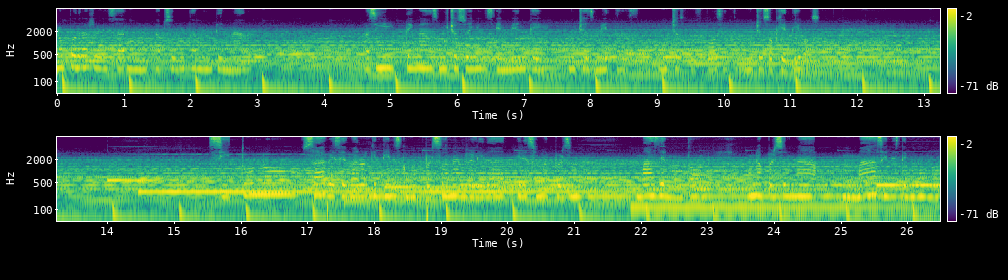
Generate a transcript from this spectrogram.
no podrás realizar absolutamente nada. Así tengas muchos sueños en mente, muchas metas, muchos propósitos, muchos objetivos. Si tú no sabes el valor que tienes como persona, en realidad eres una persona más del montón, persona más en este mundo.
